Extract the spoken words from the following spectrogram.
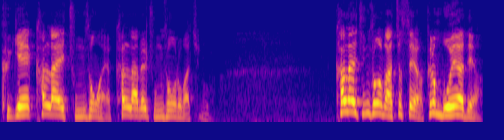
그게 칼라의 중성화예요. 칼라를 중성으로 맞추는 거. 칼라의 중성을 맞췄어요. 그럼 뭐 해야 돼요?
